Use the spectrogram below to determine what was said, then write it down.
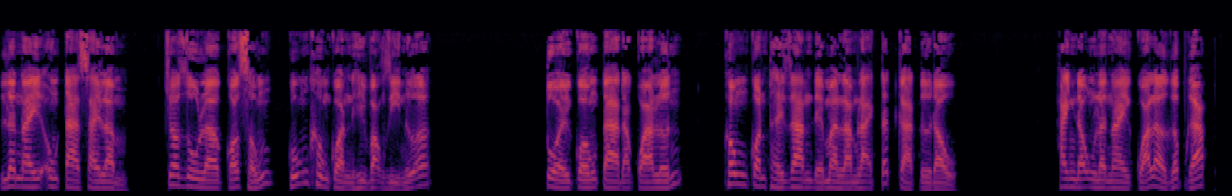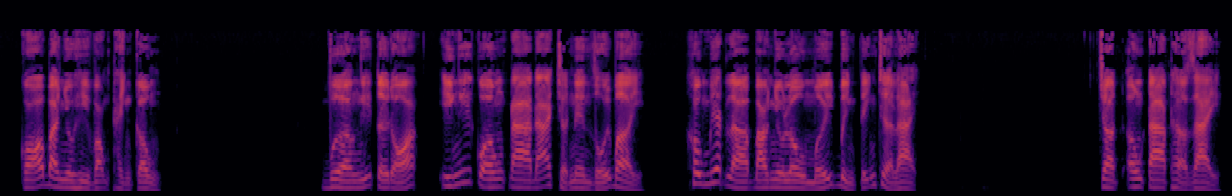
Lần này ông ta sai lầm, cho dù là có sống cũng không còn hy vọng gì nữa. Tuổi của ông ta đã quá lớn, không còn thời gian để mà làm lại tất cả từ đầu. Hành động lần này quá là gấp gáp, có bao nhiêu hy vọng thành công. Vừa nghĩ tới đó, ý nghĩ của ông ta đã trở nên rối bời, không biết là bao nhiêu lâu mới bình tĩnh trở lại. Chợt ông ta thở dài,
